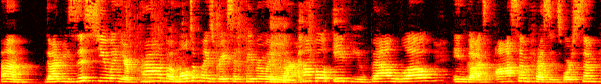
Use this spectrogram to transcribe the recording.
um, God resists you when you're proud, but multiplies grace and favor when you are humble. If you bow low in God's awesome presence, or some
